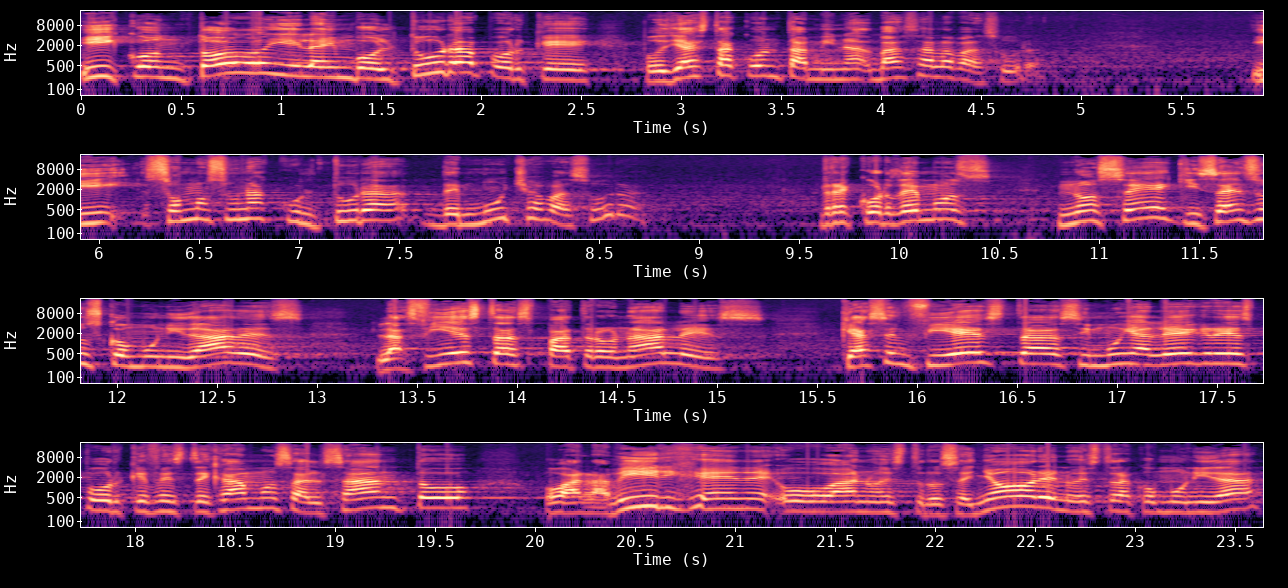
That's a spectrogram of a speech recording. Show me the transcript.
Y con todo y la envoltura porque pues ya está contaminada, vas a la basura. Y somos una cultura de mucha basura. Recordemos, no sé, quizá en sus comunidades, las fiestas patronales, que hacen fiestas y muy alegres porque festejamos al santo o a la Virgen o a nuestro Señor en nuestra comunidad.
